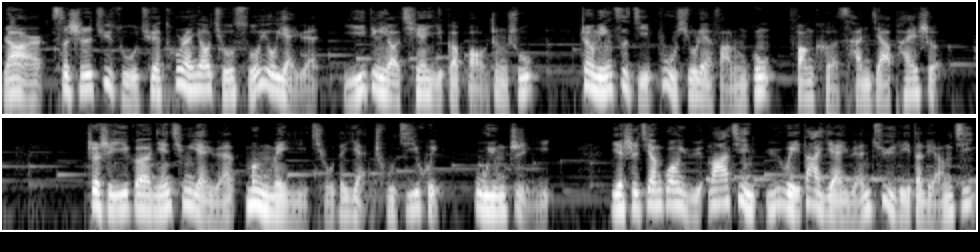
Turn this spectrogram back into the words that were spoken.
然而，此时剧组却突然要求所有演员一定要签一个保证书，证明自己不修炼法轮功方可参加拍摄。这是一个年轻演员梦寐以求的演出机会。毋庸置疑，也是姜光宇拉近与伟大演员距离的良机，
